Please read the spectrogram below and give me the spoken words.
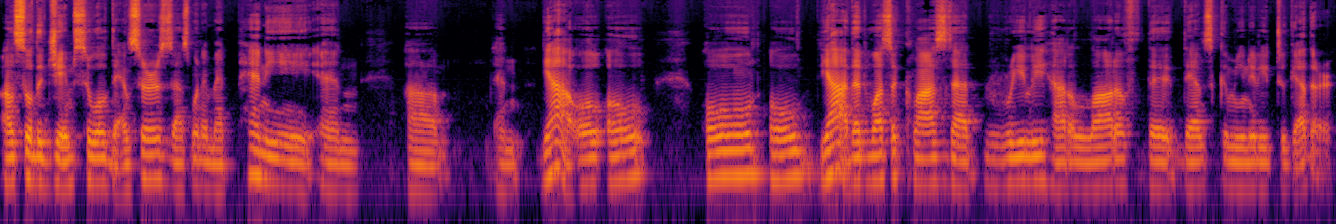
also the James Sewell dancers. That's when I met Penny, and um, and yeah, all all all all yeah. That was a class that really had a lot of the dance community together.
